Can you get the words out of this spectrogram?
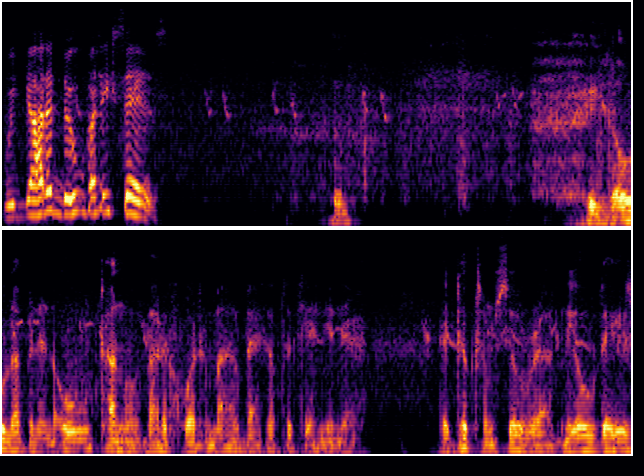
We gotta do what he says. He's holed up in an old tunnel about a quarter mile back up the canyon there. They took some silver out in the old days.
